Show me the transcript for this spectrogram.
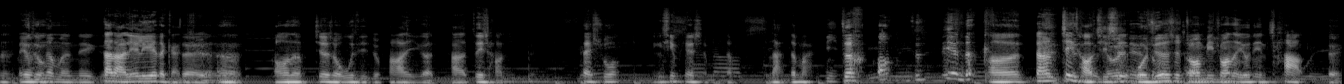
嗯没有那么那个大大咧咧的感觉，嗯。然后呢，这时候乌迪就发了一个他最长的一个，再说明信片什么的懒得买。你这话你这变的，呃，当然这条其实我觉得是装逼装的有点差了。对，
